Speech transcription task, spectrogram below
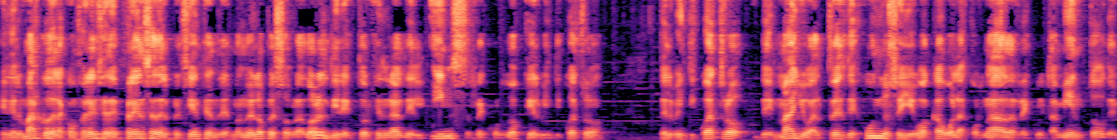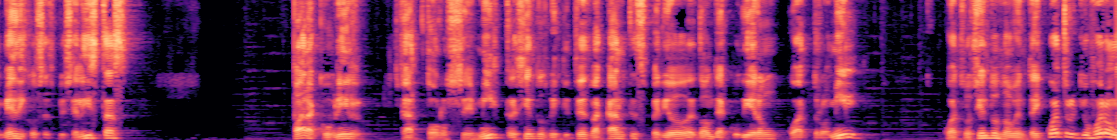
En el marco de la conferencia de prensa del presidente Andrés Manuel López Obrador, el director general del IMSS recordó que el 24 del 24 de mayo al 3 de junio se llevó a cabo la jornada de reclutamiento de médicos especialistas para cubrir 14.323 vacantes, periodo de donde acudieron 4.494 y que fueron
